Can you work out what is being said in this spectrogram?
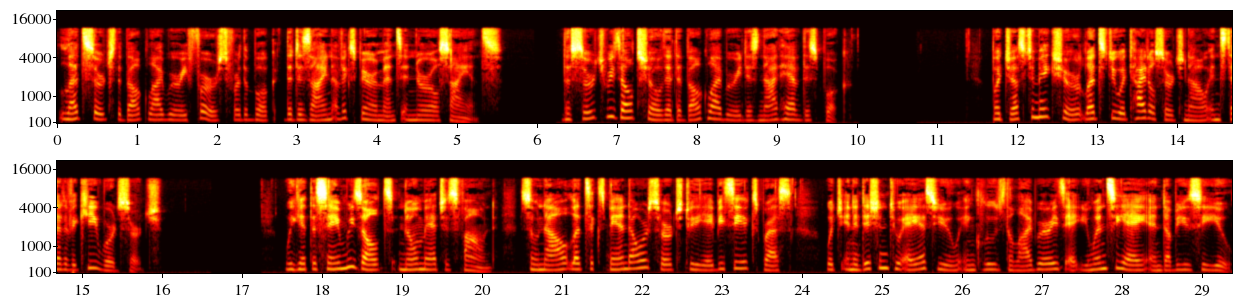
Let's search the Belk Library first for the book The Design of Experiments in Neuroscience. The search results show that the Belk Library does not have this book. But just to make sure, let's do a title search now instead of a keyword search. We get the same results, no matches found. So now let's expand our search to the ABC Express, which in addition to ASU includes the libraries at UNCA and WCU.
